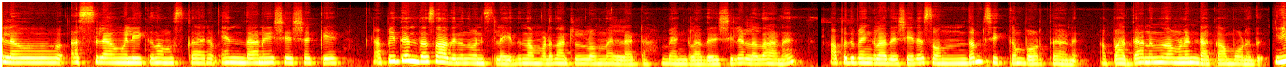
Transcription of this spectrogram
ഹലോ അസ്സാം വലൈക്കും നമസ്കാരം. എന്താണ് വിശേഷമൊക്കെ? അപ്പോൾ ഇതെന്താ സാധനം എന്ന് മനസ്സിലായി. ഇത് നമ്മുടെ നാട്ടിലുള്ള ഒന്നല്ല കേട്ടോ ബംഗ്ലാദേശിലുള്ളതാണ്. അപ്പോൾ ഇത് ബംഗ്ലാദേശിലെ സ്വന്തം ചിക്കൻ പുറത്താണ്. അപ്പോൾ അതാണ് നമ്മൾ ഉണ്ടാക്കാൻ പോണത്. ഇനി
